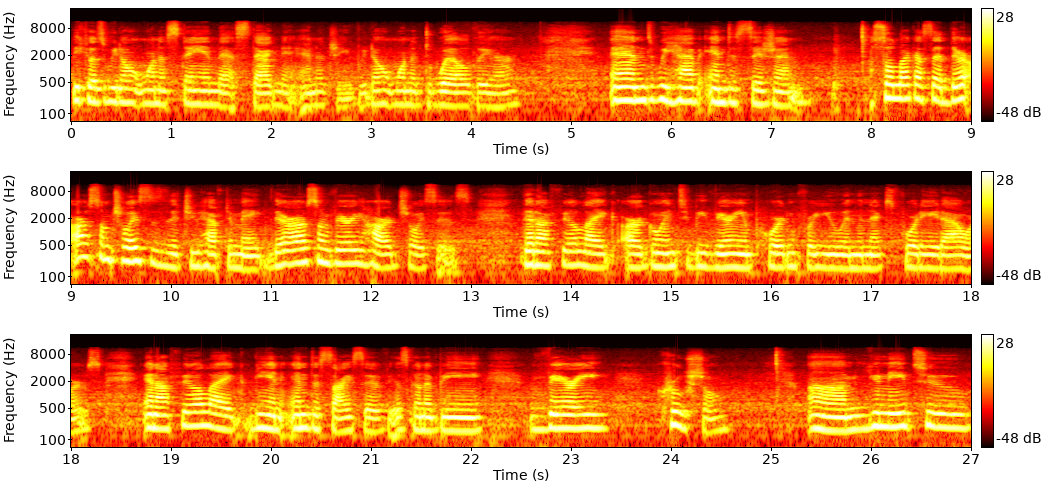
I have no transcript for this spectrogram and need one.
because we don't want to stay in that stagnant energy. We don't want to dwell there. And we have indecision. So like I said, there are some choices that you have to make. There are some very hard choices that I feel like are going to be very important for you in the next 48 hours. And I feel like being indecisive is going to be very crucial. Um, you need to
